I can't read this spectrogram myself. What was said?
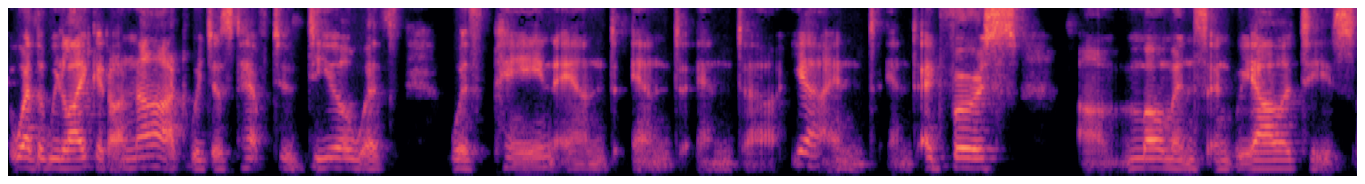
whether we like it or not we just have to deal with with pain and and and uh, yeah and and adverse um, moments and realities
